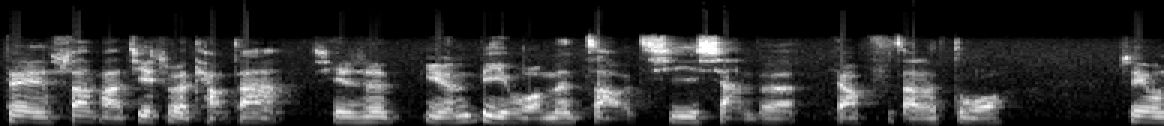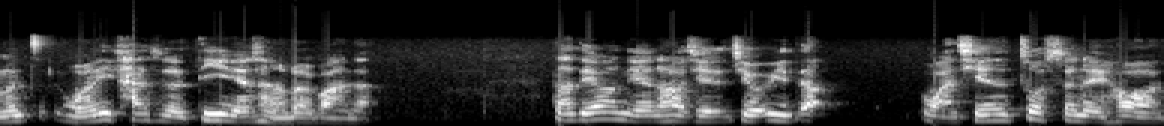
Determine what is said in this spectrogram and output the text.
对算法技术的挑战，其实远比我们早期想的要复杂的多。所以我们我们一开始第一年是很乐观的，到第二年的话，其实就遇到往前做深了以后，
